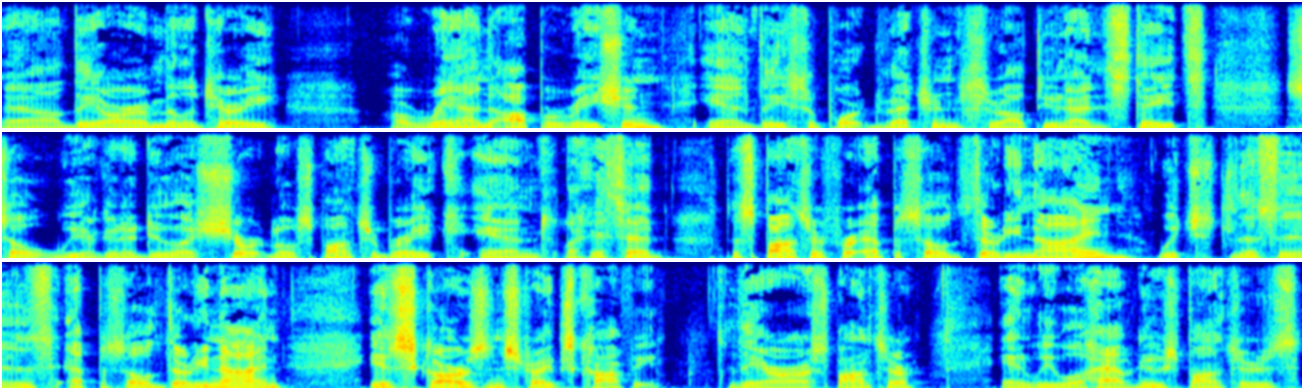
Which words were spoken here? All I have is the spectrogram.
Uh, they are a military uh, ran operation and they support veterans throughout the United States. So we are going to do a short little sponsor break. And like I said, the sponsor for episode 39, which this is, episode 39, is Scars and Stripes Coffee. They are our sponsor, and we will have new sponsors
